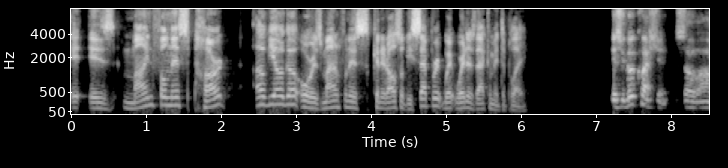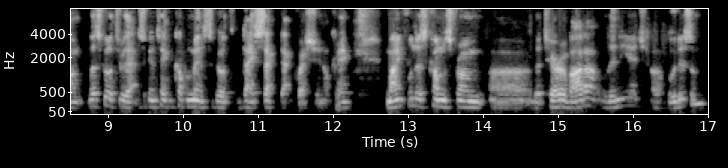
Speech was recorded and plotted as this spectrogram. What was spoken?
it is mindfulness part of yoga, or is mindfulness can it also be separate? Where, where does that come into play? It's a good question. So um, let's go through that. It's going to take a couple minutes to go dissect that question. Okay, mindfulness comes from uh, the Theravada lineage of Buddhism.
